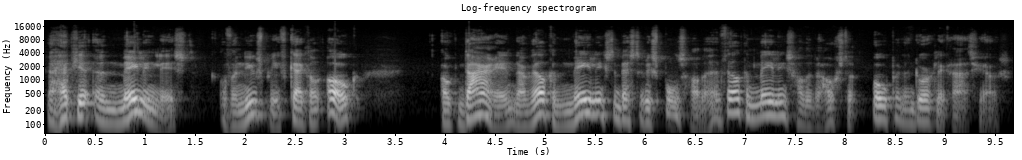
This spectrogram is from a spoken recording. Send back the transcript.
Nou, heb je een mailinglist of een nieuwsbrief, kijk dan ook, ook daarin naar welke mailings de beste respons hadden. En welke mailings hadden de hoogste open- en doorklikratio's.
